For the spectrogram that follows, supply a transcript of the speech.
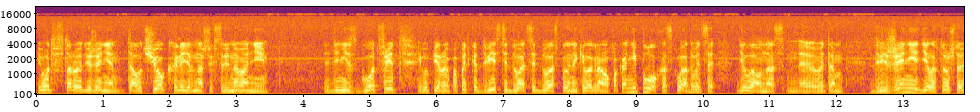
И вот второе движение «Толчок». Лидер наших соревнований Денис Готфрид. Его первая попытка 222,5 килограмма. Пока неплохо складываются дела у нас э, в этом движении. Дело в том, что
